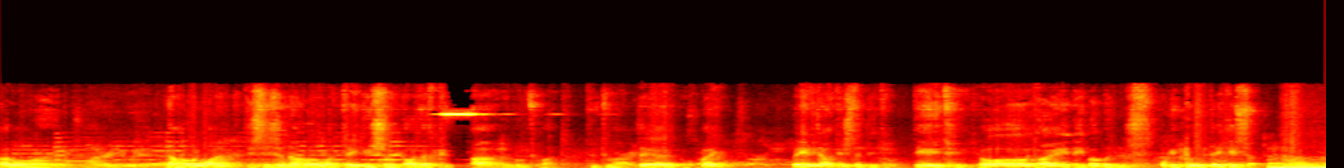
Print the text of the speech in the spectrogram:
up, some. Which one are you in? Number one, this is a number one. Thank you, sir. Oh, that's beautiful. Ah, the hot. Too, too hot. There you go. Bang. Bring it down just a little. Detail. Oh, tiny bubbles. Okay, good. Thank you, sir.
